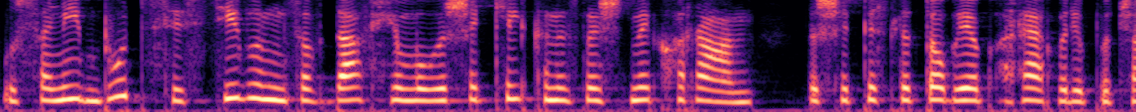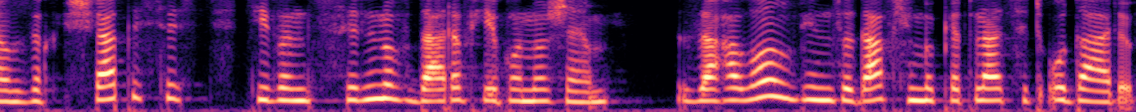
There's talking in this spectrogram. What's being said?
У самій будці Стівен завдав йому лише кілька незначних ран. Лише після того, як Грегорі почав захищатися, Стівен сильно вдарив його ножем. Загалом він задав йому 15 ударів,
